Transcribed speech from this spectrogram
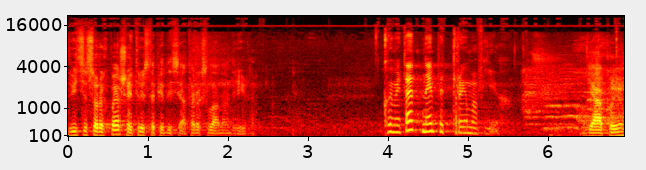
241 і 350, Роксолана Андріївна. Комітет не підтримав їх. Дякую.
